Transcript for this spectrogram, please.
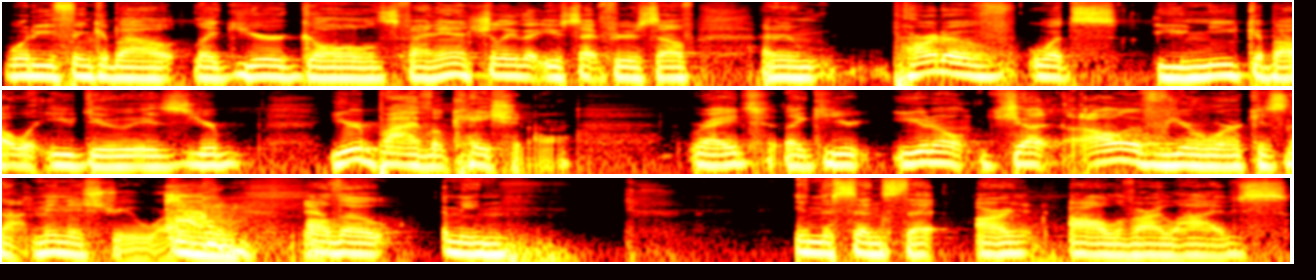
what do you think about like your goals financially that you set for yourself? I mean, part of what's unique about what you do is you're you're bivocational right? Like you you don't just all of your work is not ministry work. Although I mean in the sense that our all of our lives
